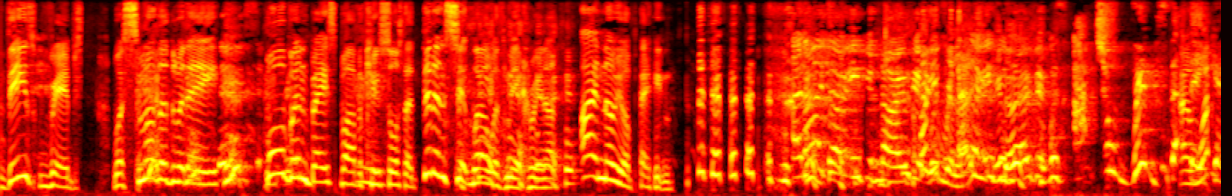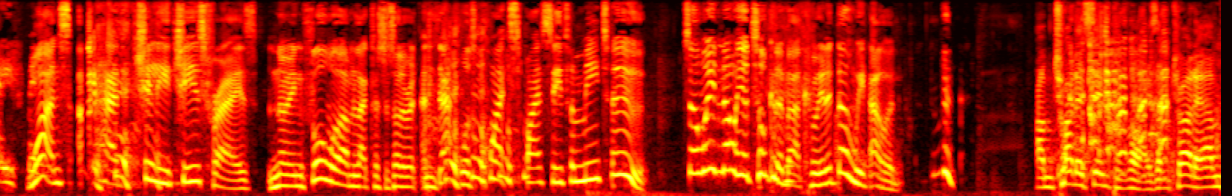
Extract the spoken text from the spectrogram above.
These ribs were smothered with a bourbon-based barbecue sauce that didn't sit well with me, Karina. I know your pain. And I don't even know if it I can was, I don't you even know. know if it was actual ribs that And they one- gave me. once I had chili cheese fries, knowing full well I'm lactose intolerant, and that was quite spicy for me too. So we know what you're talking about, Karina, don't we, Howard? I'm trying to improvise. I'm trying to. I'm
